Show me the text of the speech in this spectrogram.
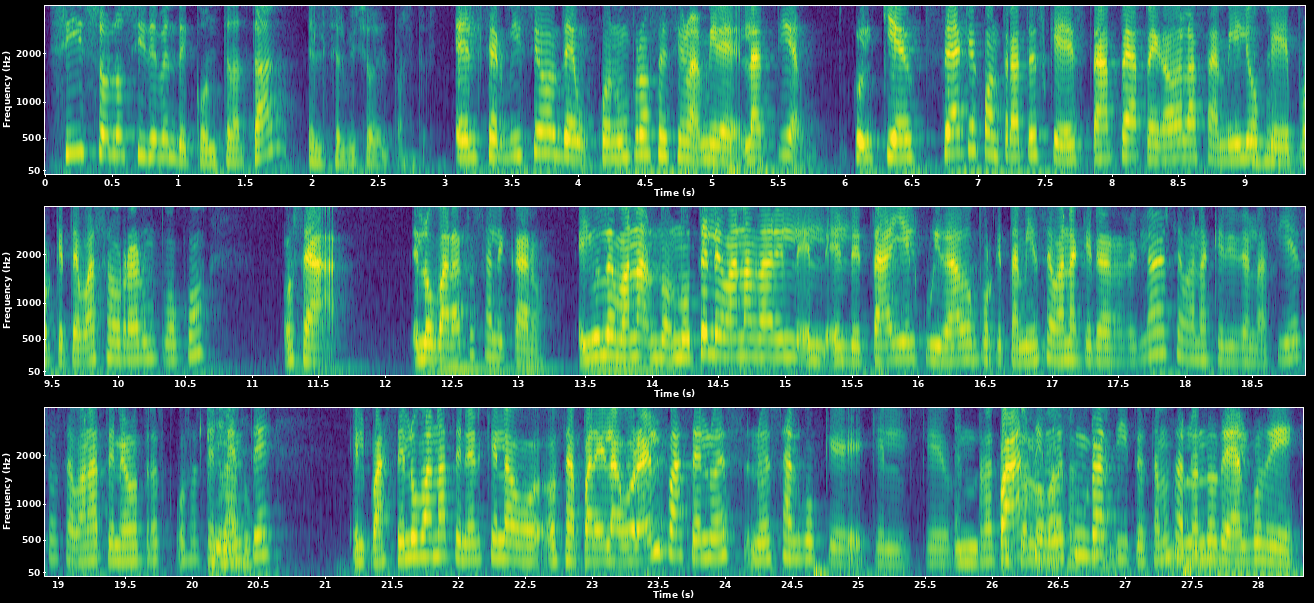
sí, solo sí deben de contratar el servicio del pastel? El servicio de con un profesional, mire, la tía, quien sea que contrates que está pe- apegado a la familia o que porque te vas a ahorrar un poco, o sea, lo barato sale caro. Ellos le van a, no, no te le van a dar el, el- el detalle, el cuidado, porque también se van a querer arreglar, se van a querer ir a la fiesta, o sea, van a tener otras cosas en Claro. mente. El pastel lo van a tener que elaborar, o sea, para elaborar el pastel no es, no es algo que, que, que En un ratito fácil, lo no es un ratito. Estamos hablando de algo de,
